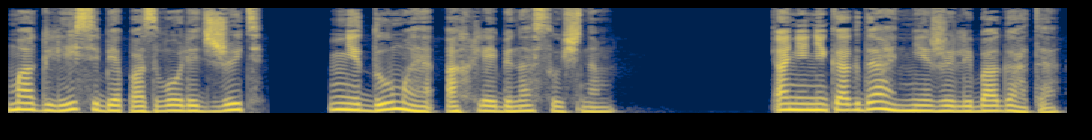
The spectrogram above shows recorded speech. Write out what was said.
могли себе позволить жить, не думая о хлебе насущном. Они никогда не жили богато,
